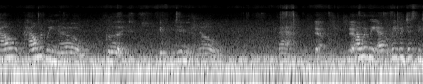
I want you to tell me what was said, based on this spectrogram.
How, how would we know good if we didn't know bad? Yeah. Yeah. How would we ever, we would just be,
